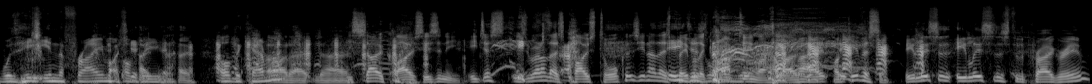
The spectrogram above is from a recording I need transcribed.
was he in the frame of the of the camera? I don't know. He's so close, isn't he? He just he's one of those close talkers. You know those He people that just come up loves to you oh, like, hello, oh, give us a He listens. He listens to the program,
